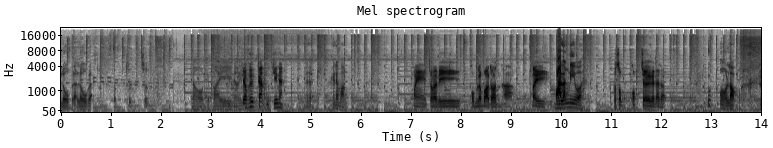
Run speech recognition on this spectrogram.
โลบละโลบละสุดสุดเราจะไปไหนเจ้าพึ่งกัดเมื่อกี้นะให้ระวังแหม่สวัสดีผมระบอดอนอ่าได้บ้านหลังนี้วะประสบพบเจอกันนะครับอุ๊บอ๋อล็อกเอ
